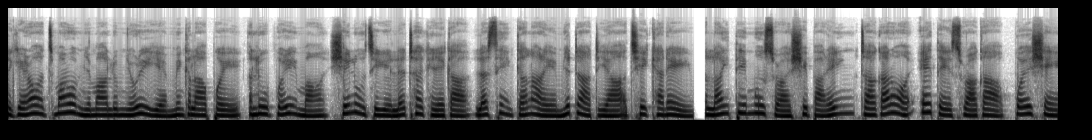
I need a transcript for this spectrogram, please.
တကယ်တော့ကျမတို့မြန်မာလူမျိုးတွေရဲ့မင်္ဂလာပွဲအလှပွဲတွေမှာရှင်းလူကြီးတွေလက်ထပ်ခတဲ့ကလက်ဆင့်ကမ်းလာတဲ့မေတ္တာတရားအခြေခံတဲ့အလိုက်သေးမှုဆိုတာရှိပါတယ်ဒါကတော့ဧည့်သည်ဆိုတာကပွဲရှင်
